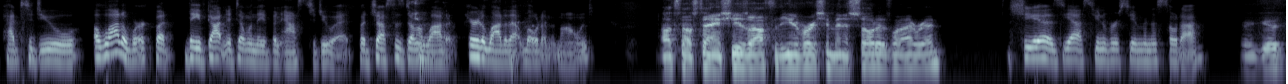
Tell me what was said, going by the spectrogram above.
had to do a lot of work, but they've gotten it done when they've been asked to do it. But Jess has done a lot of, carried a lot of that load on the mound. Oh, that's outstanding. She is off to the University of Minnesota, is what I read. She is, yes, University of Minnesota. Very good.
